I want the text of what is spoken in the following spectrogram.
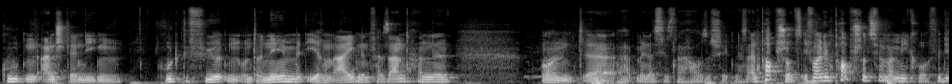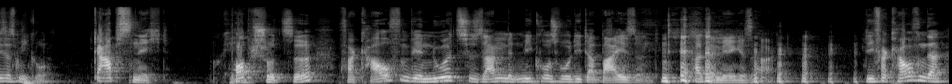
guten, anständigen, gut geführten Unternehmen mit ihren eigenen Versandhandel und äh, habe mir das jetzt nach Hause schicken lassen. Ein Popschutz. Ich wollte den Popschutz für mein Mikro, für dieses Mikro. Gab's nicht. Okay. Popschutze verkaufen wir nur zusammen mit Mikros, wo die dabei sind, hat er mir gesagt. Die verkaufen da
